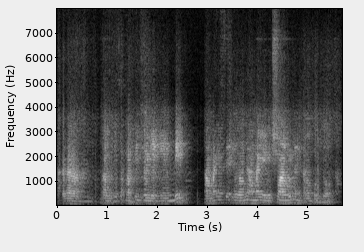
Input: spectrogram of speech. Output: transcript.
అక్కడ వాళ్ళకి సమర్పించడం జరిగింది. అమ్మాయి సేఫ్గా అమ్మాయి విషయాలు నేను కనుక్కుంటూ ఉంటాను.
